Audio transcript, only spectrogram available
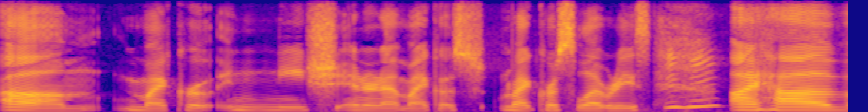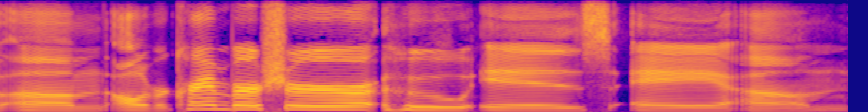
um micro niche internet micro micro celebrities. Mhm. I have um Oliver Cranbersher who is a um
